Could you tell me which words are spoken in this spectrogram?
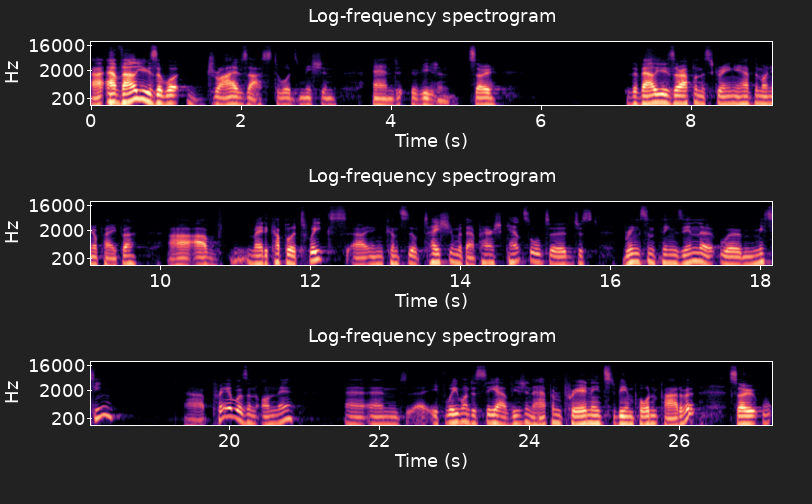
Uh, our values are what drives us towards mission and vision. So the values are up on the screen. You have them on your paper. Uh, I've made a couple of tweaks uh, in consultation with our parish council to just bring some things in that were missing. Uh, prayer wasn't on there. Uh, and uh, if we want to see our vision happen, prayer needs to be an important part of it. So,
